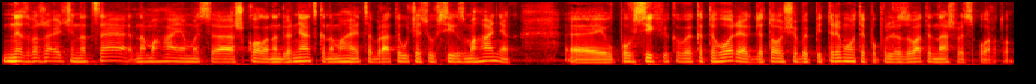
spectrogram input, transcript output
незважаючи на це, намагаємося, школа Надвірнянська намагається брати участь у всіх змаганнях по всіх вікових категоріях для того, щоб підтримувати, популяризувати наш вид спорту.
